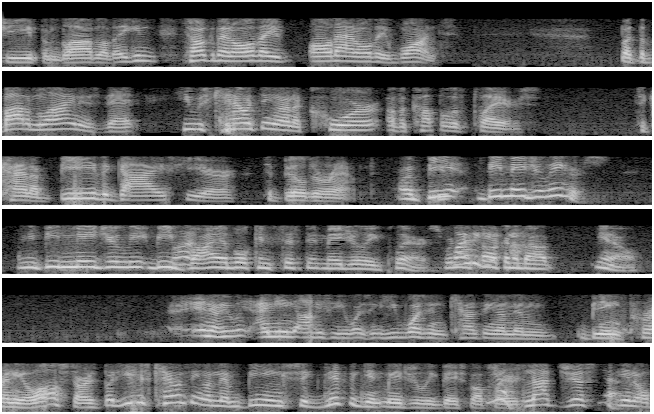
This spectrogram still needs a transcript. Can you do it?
cheap, and blah blah. They can talk about all they all that all they want, but the bottom line is that he was counting on a core of a couple of players to kind of be the guys here to build around. or be be major leaguers. I mean, be major league, be What? viable, consistent major league players. We're not talking about you know. you know, he, I mean, obviously he wasn't he wasn't counting on them being perennial all stars, but he was counting on them being significant Major League Baseball Yeah. players, not just Yeah. you know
